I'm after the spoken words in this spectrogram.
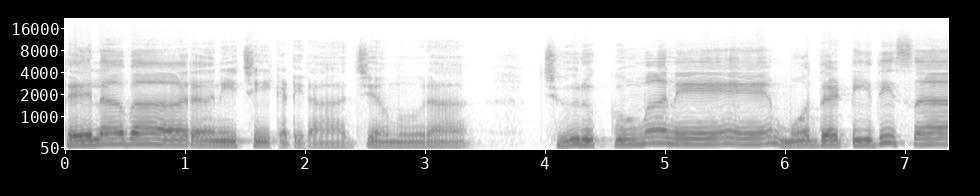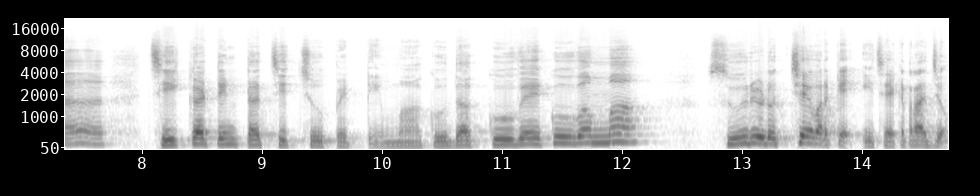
తెలవారని చీకటి రాజ్యమురా. చురుకుమనే మొదటి దిశ చీకటింట చిచ్చు పెట్టి మాకు దక్కువేకువమ్మ సూర్యుడు వచ్చే వరకే ఈ చీకటి రాజ్యం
